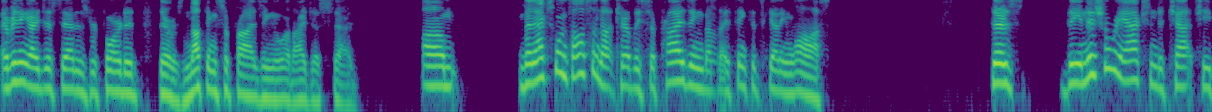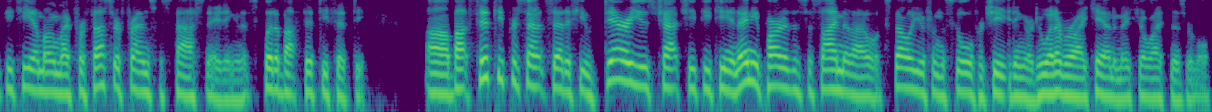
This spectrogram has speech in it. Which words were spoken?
everything I just said is recorded. There is nothing surprising in what I just said. Um, the next one's also not terribly surprising, but I think it's getting lost. There's the initial reaction to ChatGPT among my professor friends was fascinating, and it split about 50 50. Uh, about 50% said, if you dare use ChatGPT in any part of this assignment, I will expel you from the school for cheating or do whatever I can to make your life miserable.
